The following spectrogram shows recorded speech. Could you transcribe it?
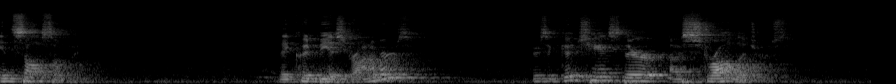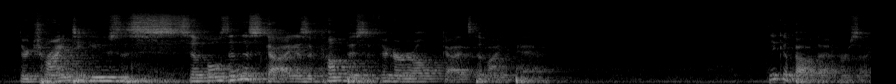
and saw something. They could be astronomers. There's a good chance they're astrologers. They're trying to use the symbols in the sky as a compass to figure out God's divine path. Think about that for a second.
